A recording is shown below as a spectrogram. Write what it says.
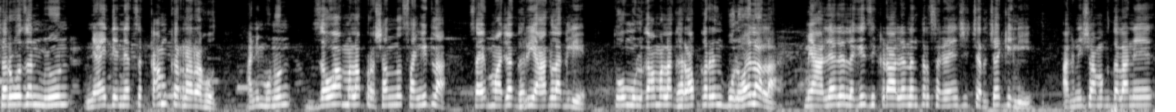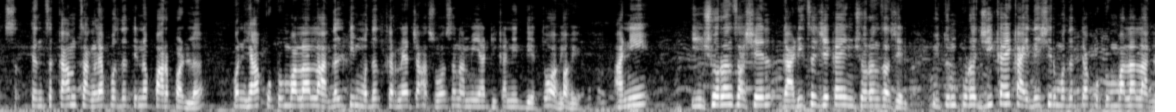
सर्वजण मिळून न्याय देण्याचं काम करणार आहोत. आणि म्हणून जेव्हा मला प्रशांतनं सांगितला साहेब माझ्या घरी आग लागली आहे तो मुलगा मला घरापर्यंत बोलवायला आला. मी आल्याला लगेच इकडं आल्यानंतर सगळ्यांशी चर्चा केली. अग्निशामक दलाने स- त्यांचं काम चांगल्या पद्धतीनं पार पाडलं. पण ह्या कुटुंबाला लागल ती मदत करण्याचं आश्वासन आम्ही या ठिकाणी देतो आहे. आणि इन्शुरन्स असेल गाडीचं जे काही इन्शुरन्स असेल इथून पुढं जी काही कायदेशीर मदत त्या कुटुंबाला लाग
